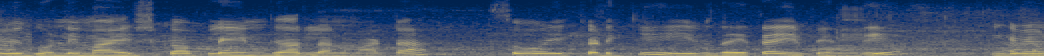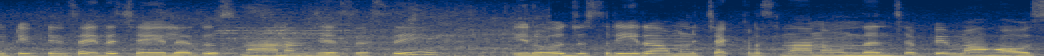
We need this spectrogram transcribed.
ఇవి గుండి మహేష్క ప్లెయిన్ గార్లు అనమాట సో ఇక్కడికి ఇదైతే అయిపోయింది. ఇంక మేము టిఫిన్స్ అయితే చేయలేదు స్నానం చేసేసి ఈరోజు శ్రీరాముని చక్ర స్నానం ఉందని చెప్పి మా హౌస్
